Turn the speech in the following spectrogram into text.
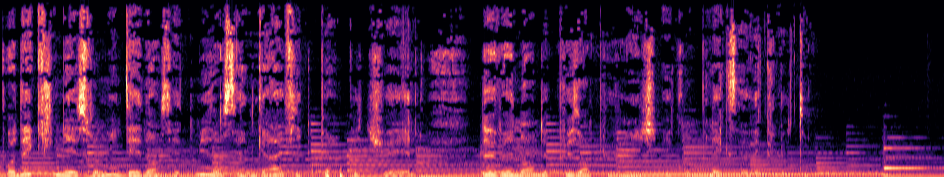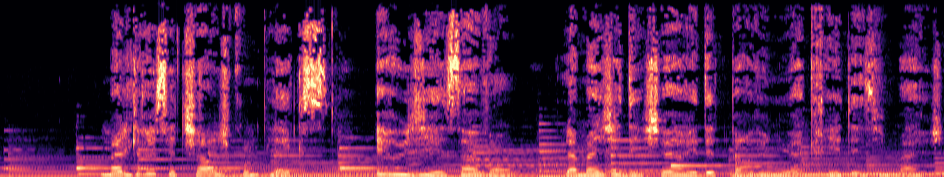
pour décliner son idée dans cette mise en scène graphique perpétuelle, devenant de plus en plus riche et complexe avec le temps. Malgré cette charge complexe, érudit et savant, la magie d'Escher est d'être parvenu à créer des images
